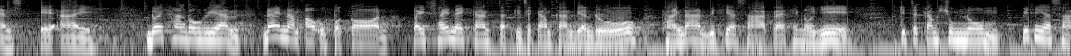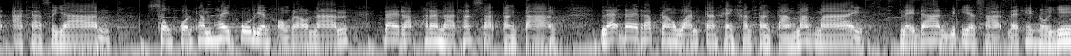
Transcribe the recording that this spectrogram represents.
and AI โดยทางโรงเรียนได้นำเอาอุปกรณ์ไปใช้ในการจัดกิจกรรมการเรียนรู้ ทางด้านวิทยาศาสตร์และเทคโนโลยี กิจกรรมชุมนุม วิทยาศาสตร์อากาศยาน ส่งผลทำให้ผู้เรียนของเรานั้น ได้รับพัฒนาทักษะต่างๆ และได้รับรางวัลการแข่งขันต่างๆ มากมาย ในด้านวิทยาศาสตร์และเทคโนโลยี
